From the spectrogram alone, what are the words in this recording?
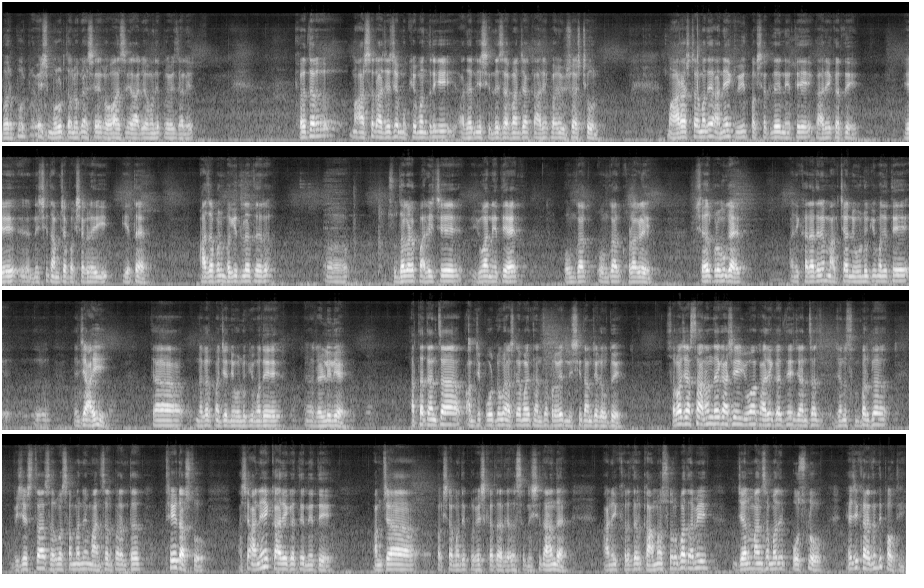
भरपूर प्रवेश मुरुड तालुका असेल रोहा असेल आलियामध्ये प्रवेश झाले. खरं तर महाराष्ट्र राज्याचे मुख्यमंत्री आदरणीय शिंदेसाहेबांच्या कार्यप्रणाली विश्वास ठेवून महाराष्ट्रामध्ये अनेक विविध पक्षातले नेते कार्यकर्ते हे निश्चित आमच्या पक्षाकडे येत आहेत. आज आपण बघितलं तर सुधागड पालीचे युवा नेते आहेत ओमकार ओमकार खोडागळे शहर प्रमुख आहेत. आणि खऱ्या तरी मागच्या निवडणुकीमध्ये ते त्यांची आई त्या नगरपंचायत निवडणुकीमध्ये लढलेली आहे. आता त्यांचा आमची पोटनिवडणूक असल्यामुळे त्यांचा प्रवेश निश्चित आमच्याकडे होतो आहे सर्वात जास्त आनंददायक असे युवा कार्यकर्ते ज्यांचा जनसंपर्क विशेषतः सर्वसामान्य माणसांपर्यंत थेट असतो? असे अनेक कार्यकर्ते नेते आमच्या पक्षामध्ये प्रवेश करतात. याचा निश्चित आनंद आहे. आणि खरं तर कामास्वरूपात आम्ही जनमानसामध्ये पोचलो याची खरं तर ती पावती.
